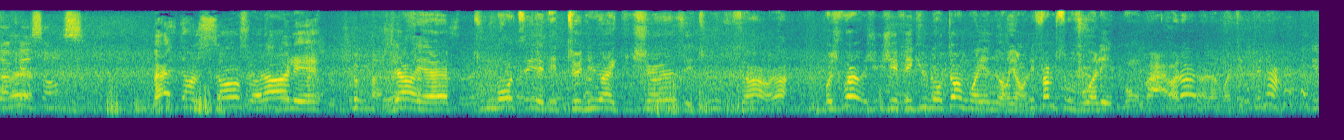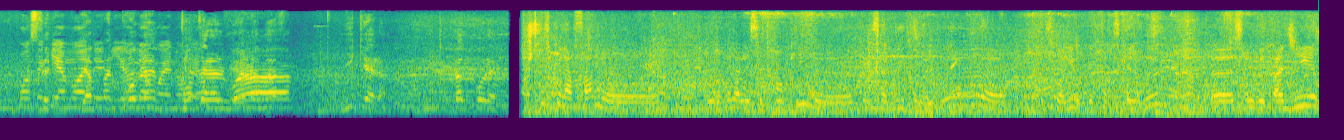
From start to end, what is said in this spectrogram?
Dans quel sens? Bah, Dans le sens, voilà, les... Genre, y a, tout le monde, il y a des tenues à guicheuses et tout, tout ça, voilà. Moi, je vois, j'ai vécu longtemps au Moyen-Orient. Les femmes sont voilées. Bon, bah voilà, la moitié de peinard. Et vous pensez qu'il y a moins de, pas de problème. Quand elle a le voile, la meuf, nickel. Pas de problème. Je trouve que la femme, euh, on devrait la laisser tranquille, euh, qu'elle s'habille comme elle veut, euh, qu'elle soit libre de faire ce qu'elle veut. Euh, ça ne veut pas dire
